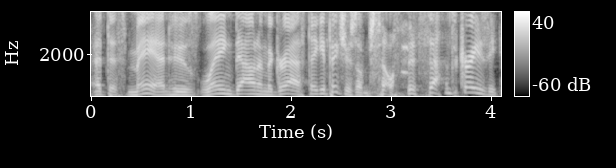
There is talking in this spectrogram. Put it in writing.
at this man who's laying down in the grass taking pictures of himself. It sounds crazy,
